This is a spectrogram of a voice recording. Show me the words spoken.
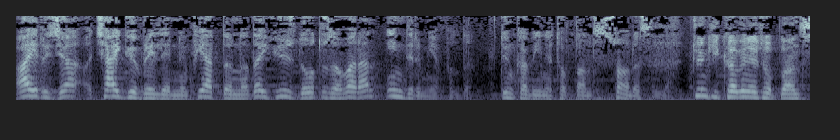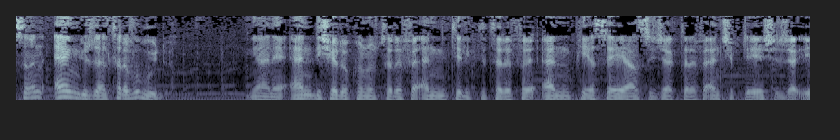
Ayrıca çay gübrelerinin fiyatlarına da %30'a varan indirim yapıldı. Dün kabine toplantısı sonrasında. Dünkü kabine toplantısının en güzel tarafı buydu. Yani en dişe dokunur tarafı, en nitelikli tarafı, en piyasaya yansıyacak tarafı, en çiftliğe yaşayacak, e,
